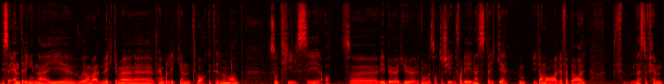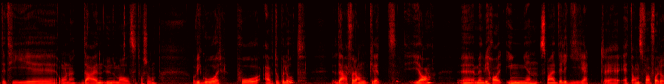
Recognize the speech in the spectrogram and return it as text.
disse endringene i hvordan verden virker, med eh, pengepolitikken tilbake til normalt, som tilsier at eh, vi bør gjøre noe med strategien for de neste, ikke januar eller februar, neste fem til ti årene. Det er en unormal situasjon. Og vi går på autopilot. Det er forankret, ja. Eh, men vi har ingen som er delegert et ansvar for å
